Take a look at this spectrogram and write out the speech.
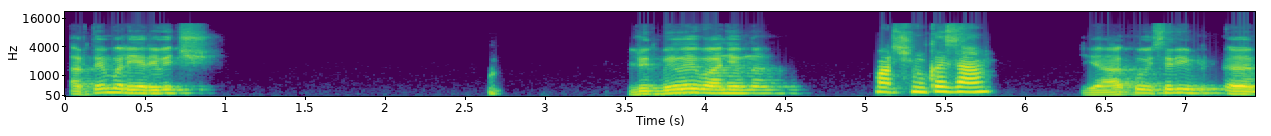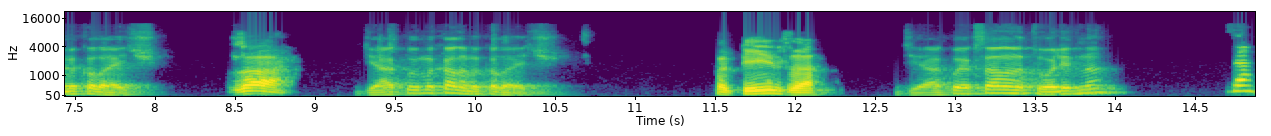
Артем Валерійович. Людмила Іванівна. Марченко за. Дякую, Сергій е, Миколаївич. За. Дякую, Михайло Миколаївич. Попіїв за. Дякую, Оксана Анатолівна. За.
